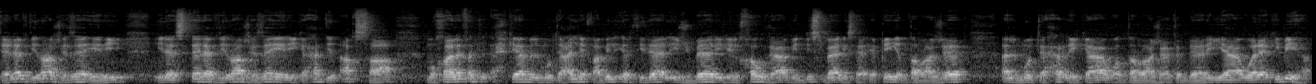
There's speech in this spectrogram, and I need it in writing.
3000 دينار جزائري إلى 6000 دينار جزائري كحد أقصى مخالفة الأحكام المتعلقة بالارتداء الإجباري للخوذة بالنسبة لسائقي الدراجات المتحركة والدراجات النارية وراكبيها.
